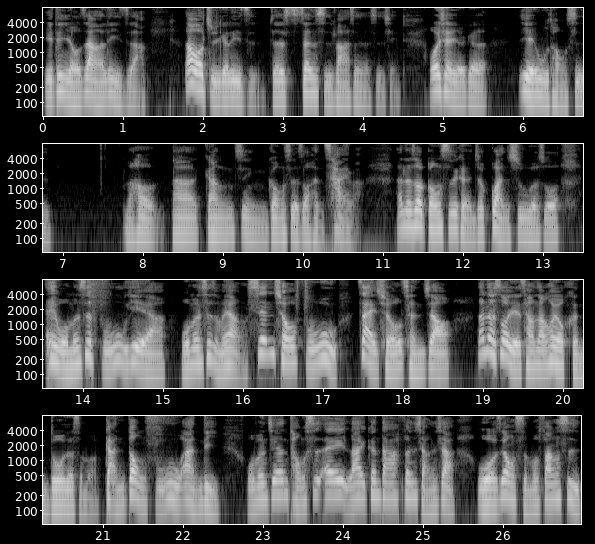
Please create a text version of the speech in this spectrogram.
一定有这样的例子啊。那我举一个例子，这是真实发生的事情。我以前有一个业务同事，然后他刚进公司的时候很菜嘛，那那时候公司可能就灌输了说：“哎，我们是服务业啊，我们是怎么样，先求服务，再求成交。”那那时候也常常会有很多的什么感动服务案例，我们今天同事 A 来跟大家分享一下，我用什么方式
